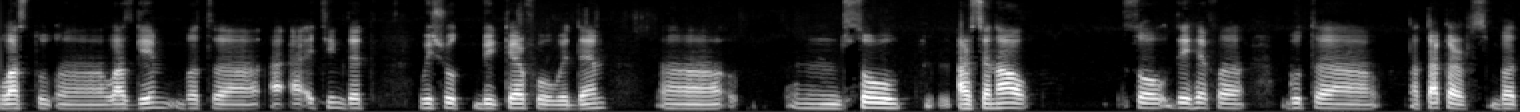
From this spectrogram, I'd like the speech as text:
last uh, last game, but uh, I, I think that we should be careful with them. Uh, mm, so Arsenal, so they have uh, good uh, attackers, but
